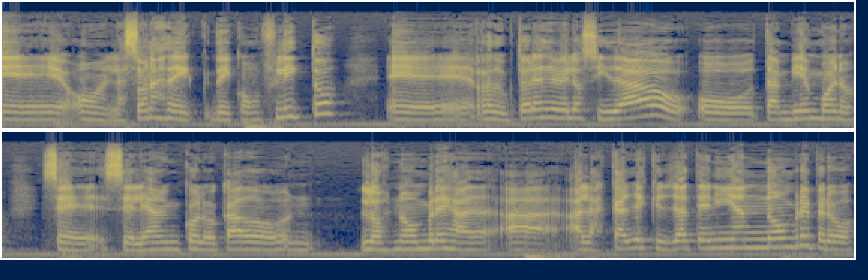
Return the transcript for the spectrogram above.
eh, o en las zonas de, conflicto, eh, reductores de velocidad o, también, bueno, se, se, le han colocado los nombres a, las calles que ya tenían nombre, pero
